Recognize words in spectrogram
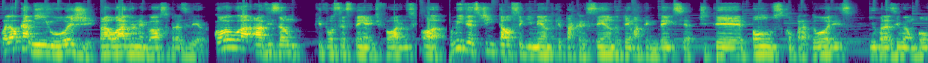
qual é o caminho hoje para o agronegócio brasileiro? Qual a, a visão que vocês têm aí de fora. Ó, vamos investir em tal segmento que está crescendo, tem uma tendência de ter bons compradores, e o Brasil é um bom,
